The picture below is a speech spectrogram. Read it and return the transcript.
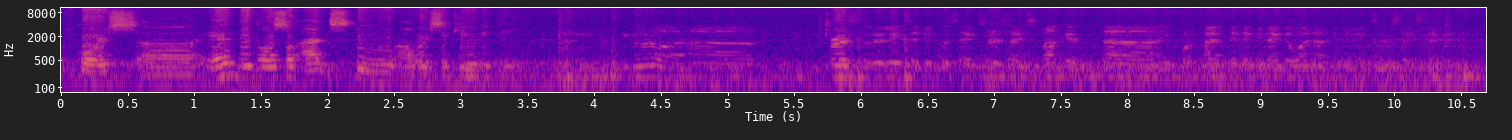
of course, uh, and it also adds to our security. Siguro, uh, first, related dito sa exercise, bakit uh, importante na ginagawa natin yung exercise na ganito?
